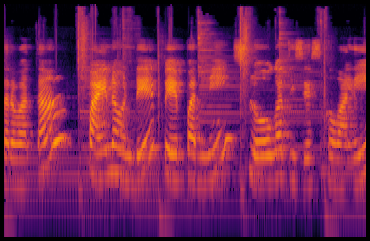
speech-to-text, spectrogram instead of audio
తర్వాత పైన ఉండే పేపర్ని స్లోగా తీసేసుకోవాలి.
